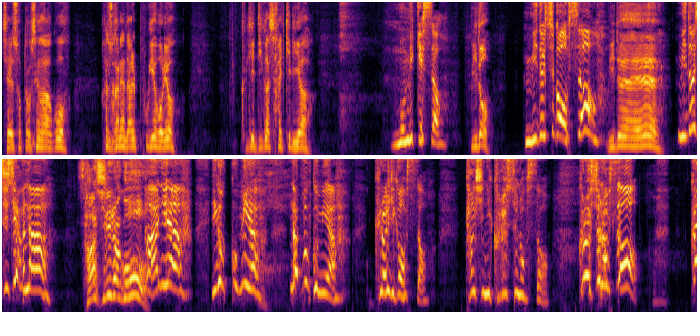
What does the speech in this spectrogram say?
재수 없다고 생각하고 한순간에 날 포기해버려. 그게 네가 살 길이야. 못 믿겠어. 믿어. 믿을 수가 없어. 믿어야 해. 믿어지지 않아. 사실이라고. 아니야. 이거 꿈이야. 나쁜 꿈이야. 그럴 리가 없어. 당신이 그럴 순 없어. 그럴 순 없어. 그럴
